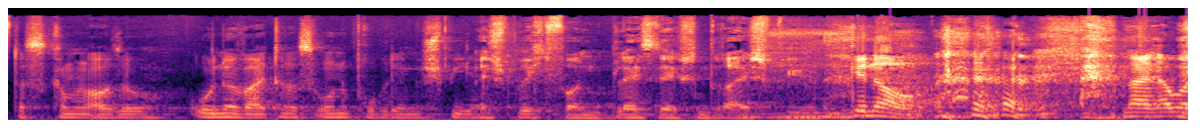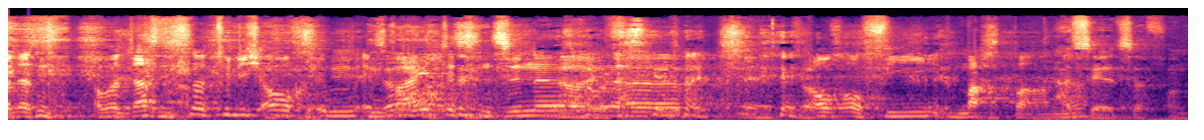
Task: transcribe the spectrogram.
Das kann man also ohne weiteres, ohne Probleme spielen. Er spricht von PlayStation 3 Spielen. Genau. Nein, aber das, aber das ist natürlich auch im, im so. weitesten Sinne ja, äh, auch auf wie machbar. Ne? Hast du jetzt davon.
